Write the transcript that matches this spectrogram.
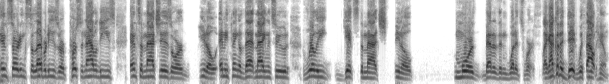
inserting celebrities or personalities into matches or you know anything of that magnitude really gets the match, you know, more better than what it's worth. Like I could have did without him.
